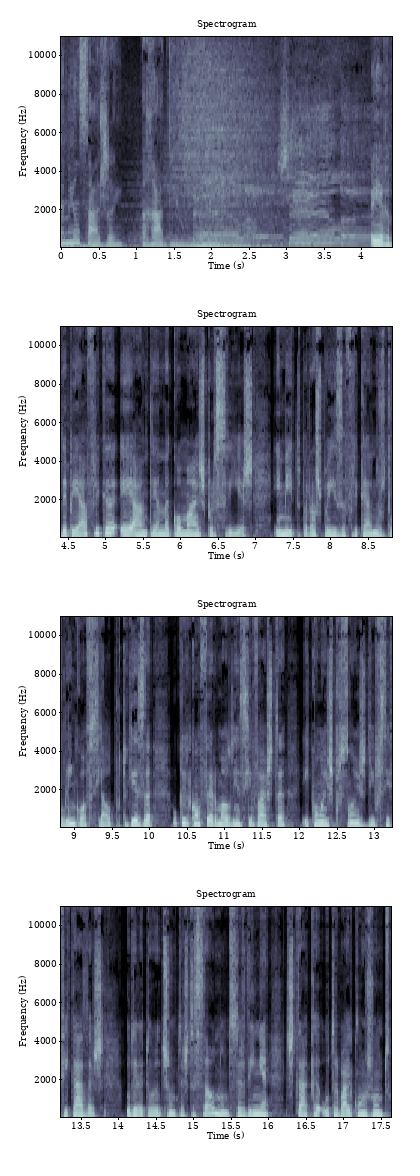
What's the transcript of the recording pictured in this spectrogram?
A mensagem rádio. A RDP África é a antena com mais parcerias. Emite para os países africanos de língua oficial portuguesa, o que lhe confere uma audiência vasta e com expressões diversificadas. O diretor adjunto da estação, Nuno Sardinha, destaca o trabalho conjunto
